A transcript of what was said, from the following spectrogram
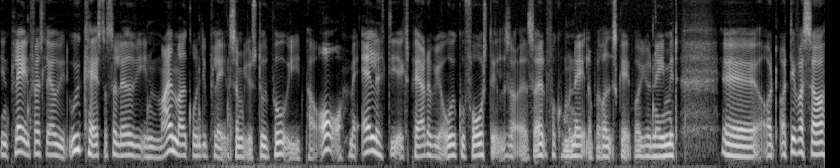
en plan, først lavede vi et udkast, og så lavede vi en meget, meget grundig plan, som jo stod på i et par år, med alle de eksperter, vi overhovedet kunne forestille sig, altså alt fra kommunal og beredskab og you name it. Øh, og, og det var så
